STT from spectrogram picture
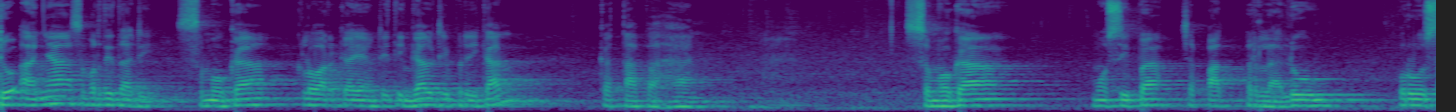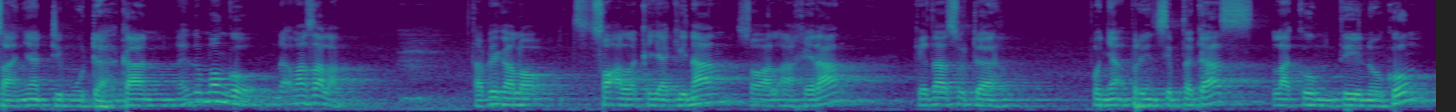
doanya seperti tadi. Semoga keluarga yang ditinggal diberikan ketabahan. Semoga musibah cepat berlalu urusannya dimudahkan. Nah itu monggo tidak masalah. Tapi kalau soal keyakinan soal akhirat kita sudah punya prinsip tegas lakum dinukum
